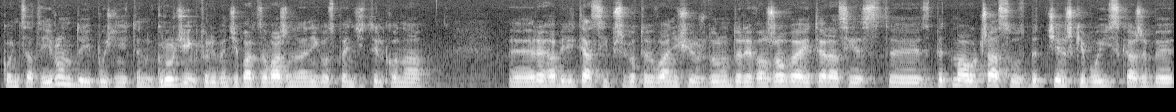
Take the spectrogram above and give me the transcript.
końca tej rundy i później ten grudzień, który będzie bardzo ważny dla niego, spędzi tylko na e, rehabilitacji, przygotowywaniu się już do rundy rewanżowej. Teraz jest e, zbyt mało czasu, zbyt ciężkie boiska, żeby,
